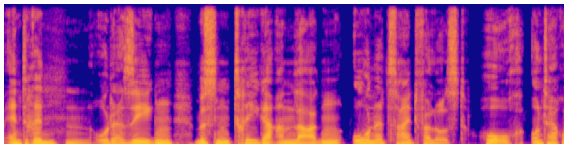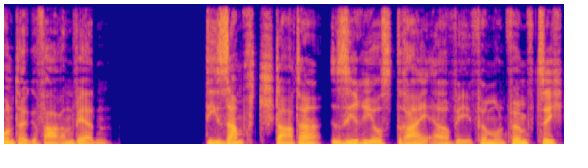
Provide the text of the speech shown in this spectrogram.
Entrinden oder Sägen müssen träge Anlagen ohne Zeitverlust hoch und herunter gefahren werden. Die Sanftstarter Sirius 3 RW55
